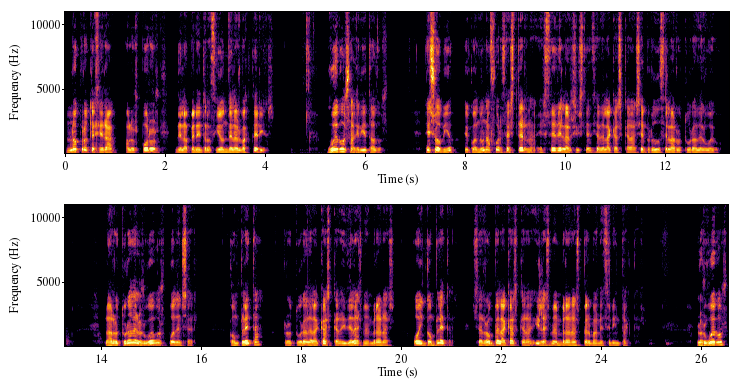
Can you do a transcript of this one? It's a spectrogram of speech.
no protegerá a los poros de la penetración de las bacterias. Huevos agrietados. Es obvio que cuando una fuerza externa excede la resistencia de la cáscara se produce la rotura del huevo. La rotura de los huevos pueden ser completa, rotura de la cáscara y de las membranas, o incompletas, se rompe la cáscara y las membranas permanecen intactas. Los huevos,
